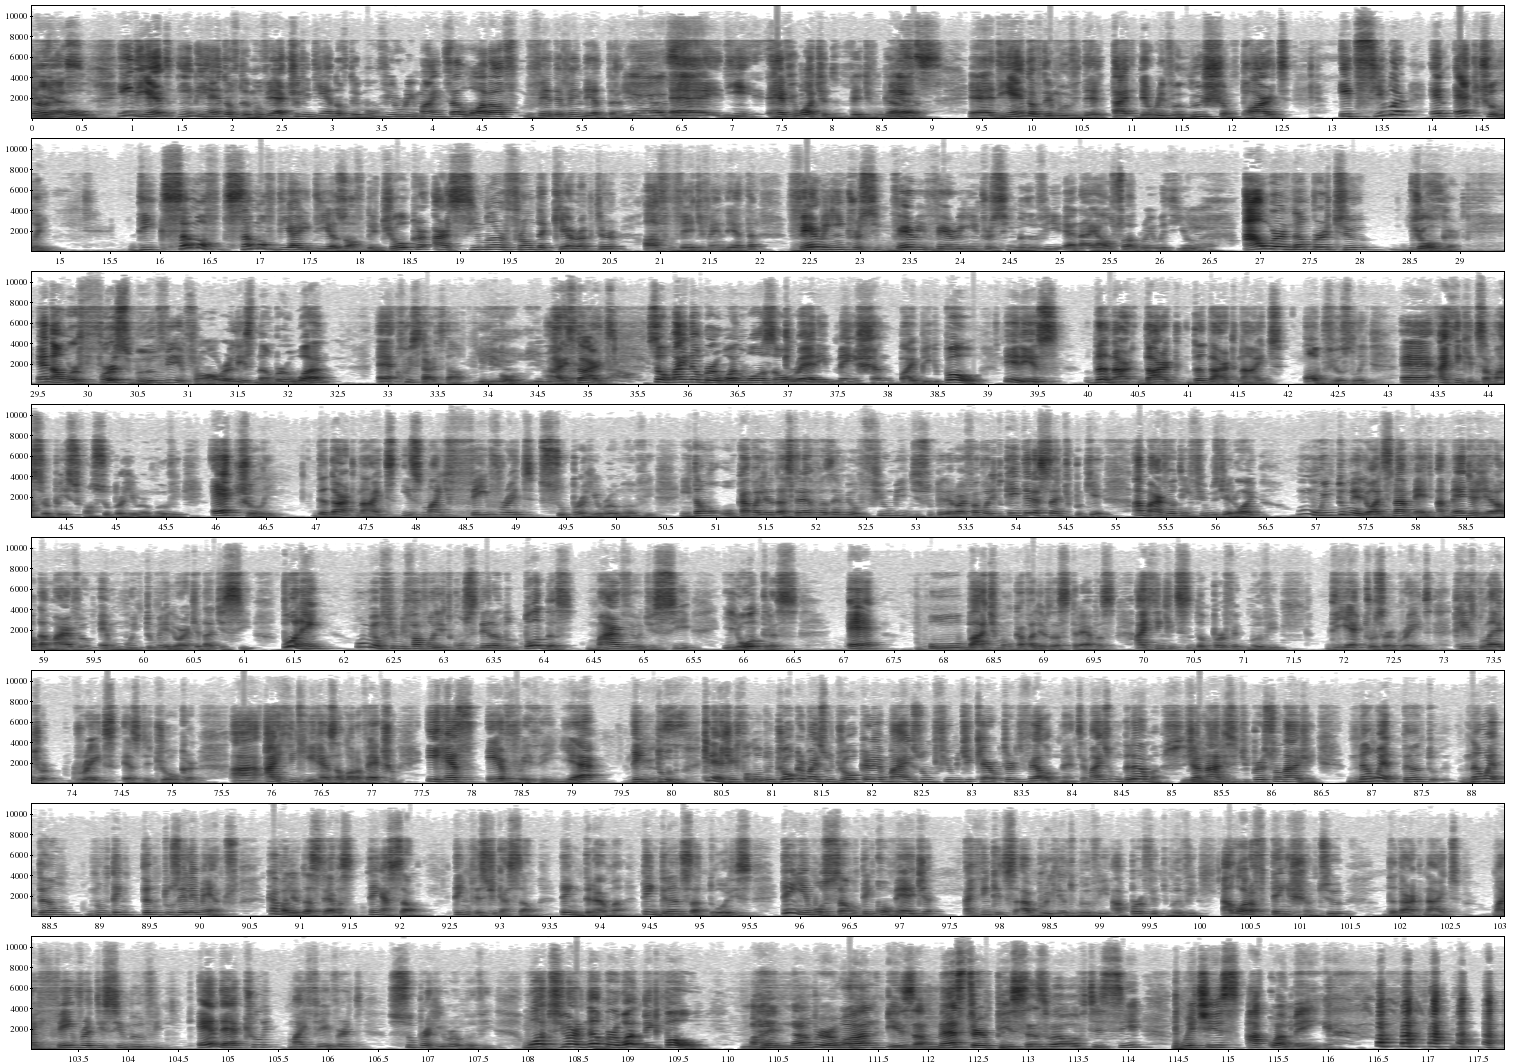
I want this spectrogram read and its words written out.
Very Yes. cool. In the end, in the end of the movie, actually, the end of the movie reminds a lot of V de Vendetta. Yes. É, the- have you watched V de Vingança? yes. at the end of the movie, the the revolution part, it's similar and actually the some of some of the ideas of the Joker are similar from the character of V de Vendetta. Very interesting, very very interesting movie, and I also agree with you. Yeah. Our number two Joker, and our first movie from our list, number one. Uh, who starts now? Big You- Paul. you I start. start. So my number one was already mentioned by Big Paul. It is the Nar- Dark, the Dark Knight, obviously. Uh, I think it's a masterpiece from superhero movie. Actually, The Dark Knight is my favorite superhero movie. Então, O Cavaleiro das Trevas é meu filme de super-herói favorito, que é interessante, porque a Marvel tem filmes de herói muito melhores na média. A média geral da Marvel é muito melhor que a da DC. Porém, o meu filme favorito, considerando todas, Marvel, DC e outras, é o Batman Cavaleiro das Trevas. I think it's the perfect movie. The actors are great. Heath Ledger, great as the Joker. Uh, I think he has a lot of action. He has everything, yeah? Tem Yes. tudo. Que nem a gente falou do Joker, mas o Joker é mais um filme de character development, é mais um drama de Sim. análise de personagem. Não é tanto, não é tão, não tem tantos elementos. Cavaleiro das Trevas tem ação, tem investigação, tem drama, tem grandes atores, Tem emoção, tem comédia. I think it's a brilliant movie, a perfect movie. A lot of tension too. The Dark Knight, my favorite DC movie, and actually my favorite superhero movie. What's your number one, Big Paul? My number one is a masterpiece as well of DC, which is Aquaman.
